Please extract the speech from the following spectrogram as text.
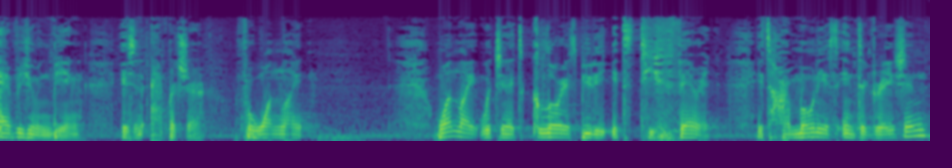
every human being is an aperture for one light. One light which in its glorious beauty, its tiferet, its harmonious integration,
